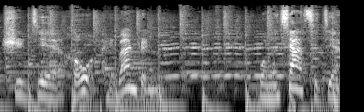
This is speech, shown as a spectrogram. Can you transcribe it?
世界和我陪伴着你。我们下次见。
